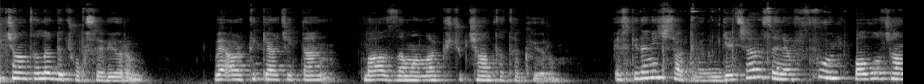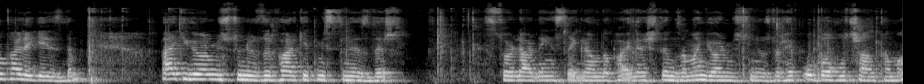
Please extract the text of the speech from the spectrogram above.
Küçük çantaları da çok seviyorum. Ve artık gerçekten bazı zamanlar küçük çanta takıyorum. Eskiden hiç takmıyordum. Geçen sene full bavul çantayla gezdim. Belki görmüşsünüzdür, fark etmişsinizdir. Storylerde, Instagram'da paylaştığım zaman görmüşsünüzdür. Hep o bavul çantamı.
